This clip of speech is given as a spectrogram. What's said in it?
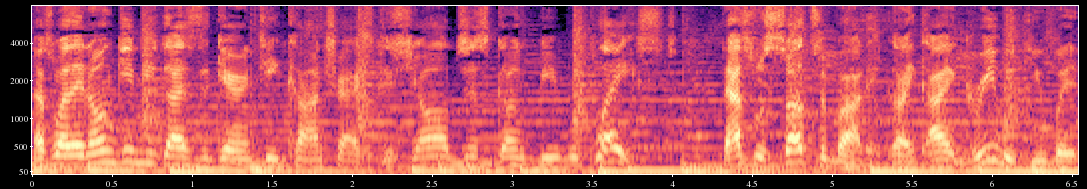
that's why they don't give you guys the guaranteed contracts because y'all just gonna be replaced. That's what sucks about it. Like I agree with you, but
